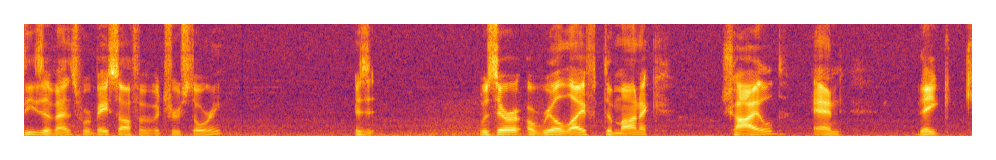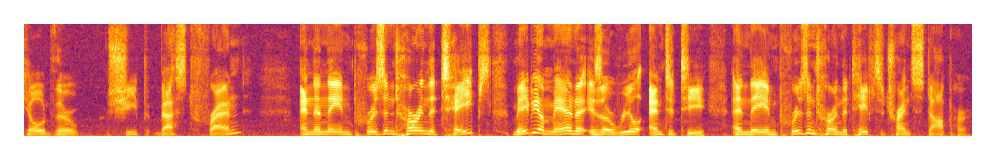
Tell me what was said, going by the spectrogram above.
these events were based off of a true story? Is it was there a real life demonic child and they killed their sheep best friend? And then they imprisoned her in the tapes? Maybe Amanda is a real entity and they imprisoned her in the tapes to try and stop her.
